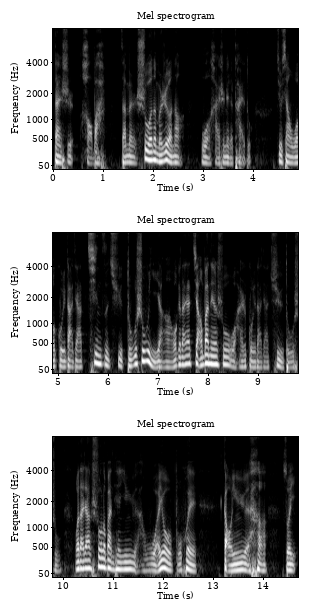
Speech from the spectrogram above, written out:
但是，好吧，咱们说那么热闹，我还是那个态度。就像我鼓励大家亲自去读书一样啊，我给大家讲半天书，我还是鼓励大家去读书。我大家说了半天音乐啊，我又不会搞音乐哈，所以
